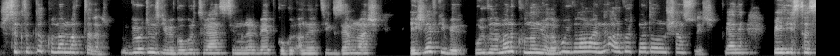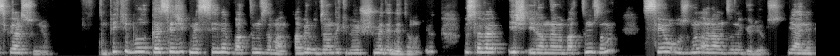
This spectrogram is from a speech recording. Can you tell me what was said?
sıklıkla kullanmaktalar. Gördüğünüz gibi Google Trend Simulator, Web, Google Analytics, ZEMrush, Ejref gibi uygulamaları kullanıyorlar. Bu uygulamalar ne? Algoritmalardan oluşan süreç. Yani belli istatistikler sunuyor. Peki bu gazetecilik mesleğine baktığımız zaman haber uzarındaki dönüşüme de neden oluyor. Bu sefer iş ilanlarına baktığımız zaman SEO uzmanı arandığını görüyoruz. Yani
